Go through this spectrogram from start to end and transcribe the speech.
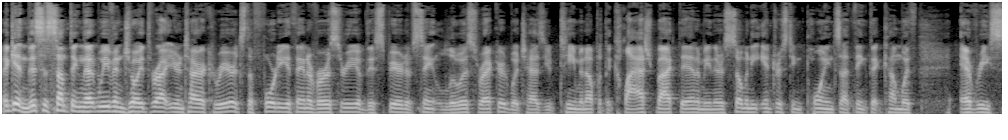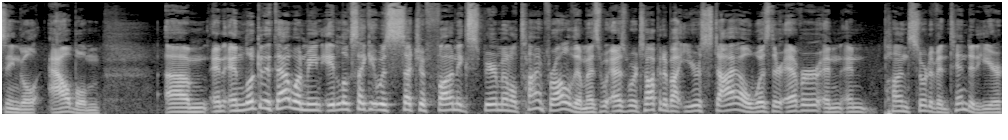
again, this is something that we've enjoyed throughout your entire career. It's the 40th anniversary of the Spirit of St. Louis record, which has you teaming up with the Clash back then. I mean, there's so many interesting points I think that come with every single album. Um, and and looking at that one, I mean, it looks like it was such a fun experimental time for all of them. As as we're talking about your style, was there ever and and pun sort of intended here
